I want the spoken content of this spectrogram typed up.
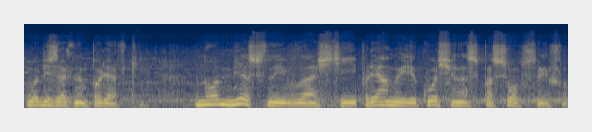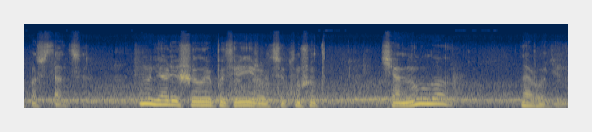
в обязательном порядке. Но местные власти прямо или косвенно способствовали, чтобы остаться. Ну, я решил репатриироваться, потому что тянуло на родину.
